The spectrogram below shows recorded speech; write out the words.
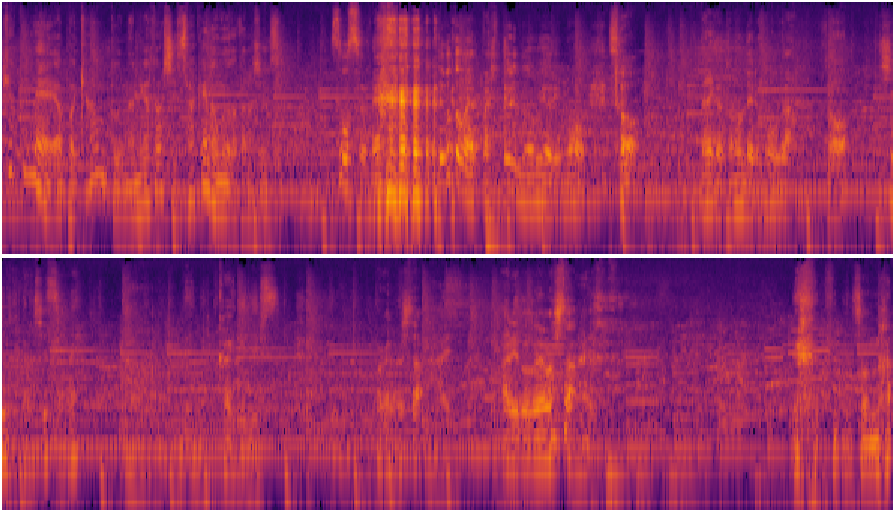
結局ねやっぱキャンプ何が楽しい？酒飲むのが楽しいんですよ。そうっすよね。ってことはやっぱ一人で飲むよりもそう。誰かと飲んでる方がそう。しんどく楽しいですよね。年に1回でいいですわかりました。はいありがとうございました、はい。そんな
